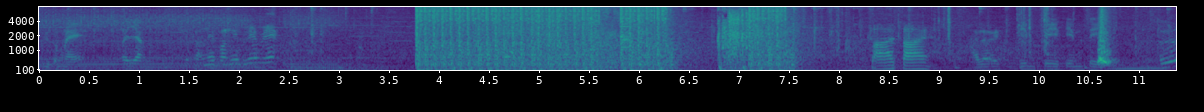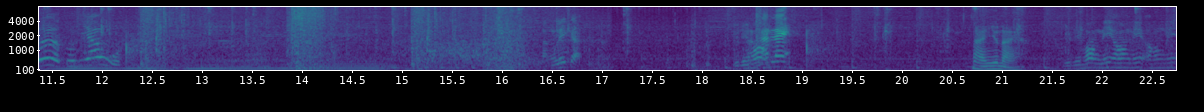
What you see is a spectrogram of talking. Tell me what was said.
อยู่ตรงไหนไปยัง ฝั่งนี้ฝั่งนี้ฝั่งนี้ฝั่งนี้ ตายตายเอาเลยทีมสี่ทีมสี่เออตัวเดียวหลังเล็กอะอยู่ในห้องนั่นแหละไหนอยู่ไหน อยู่ในห้องนี้ห้องนี้ห้องนี้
